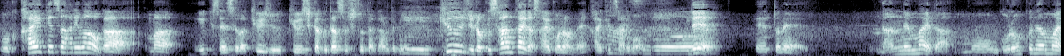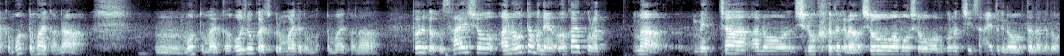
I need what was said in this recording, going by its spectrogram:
僕解決ハリマオがまあゆき先生は99近く出す人だからだけど、ええ。963回が最高なのね解決ハリマオ、はいすごい。でえっとね何年前だ？もう56年前か。もっと前かな。うんもっと前か。北条会作る前だけどもっと前かな。とにかく最初あの歌もね若い頃はまあめっちゃあの白黒だから昭和も昭和僕の小さい時の歌だけど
